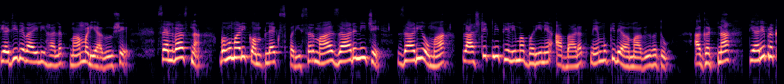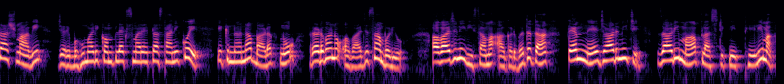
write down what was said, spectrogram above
ત્યજી દેવાયેલી હાલતમાં મળી આવ્યું છે. સેલવાસના બહુમાળી કોમ્પ્લેક્સ પરિસરમાં ઝાડ નીચે ઝાડીઓમાં પ્લાસ્ટિકની થેલીમાં ભરીને આ બાળકને મૂકી દેવામાં આવ્યું હતું. આ ઘટના ત્યારે પ્રકાશમાં આવી જ્યારે બહુમાળી કોમ્પ્લેક્સમાં રહેતા સ્થાનિકોએ એક નાના બાળકનો રડવાનો અવાજ સાંભળ્યો. અવાજની દિશામાં આગળ વધતા તેમને ઝાડ નીચે ઝાડીમાં પ્લાસ્ટિકની થેલીમાં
